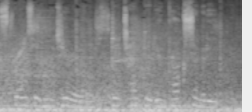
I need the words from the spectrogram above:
Explosive materials detected in proximity.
